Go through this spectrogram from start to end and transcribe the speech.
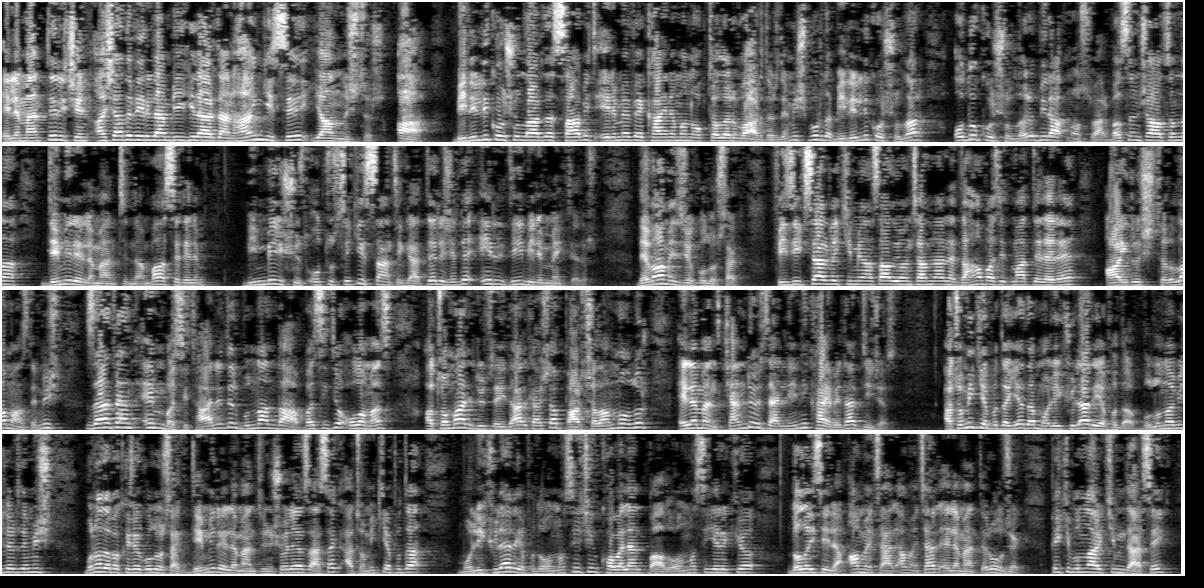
Elementler için aşağıda verilen bilgilerden hangisi yanlıştır? A. Belirli koşullarda sabit erime ve kaynama noktaları vardır demiş. Burada belirli koşullar oda koşulları bir atmosfer basınç altında demir elementinden bahsedelim. 1538 santigrat derecede eridiği bilinmektedir. Devam edecek olursak fiziksel ve kimyasal yöntemlerle daha basit maddelere ayrıştırılamaz demiş. Zaten en basit halidir. Bundan daha basiti olamaz. Atomal düzeyde arkadaşlar parçalanma olur. Element kendi özelliğini kaybeder diyeceğiz. Atomik yapıda ya da moleküler yapıda bulunabilir demiş. Buna da bakacak olursak demir elementini şöyle yazarsak atomik yapıda moleküler yapıda olması için kovalent bağlı olması gerekiyor. Dolayısıyla ametal ametal elementler olacak. Peki bunlar kim dersek?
